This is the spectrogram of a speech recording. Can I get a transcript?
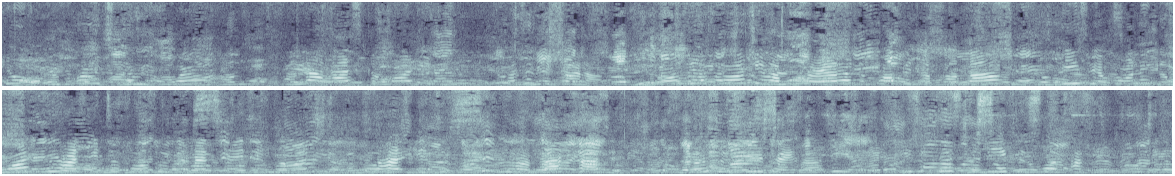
pure, approached them where Allah has commanded in vagina. On the authority of Hurairah, the Prophet of Allah, peace be upon him, the one who has intercourse with a menstruating woman, who has intercourse through a back passage. Those who do say that, is disbelief in has revealed to the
